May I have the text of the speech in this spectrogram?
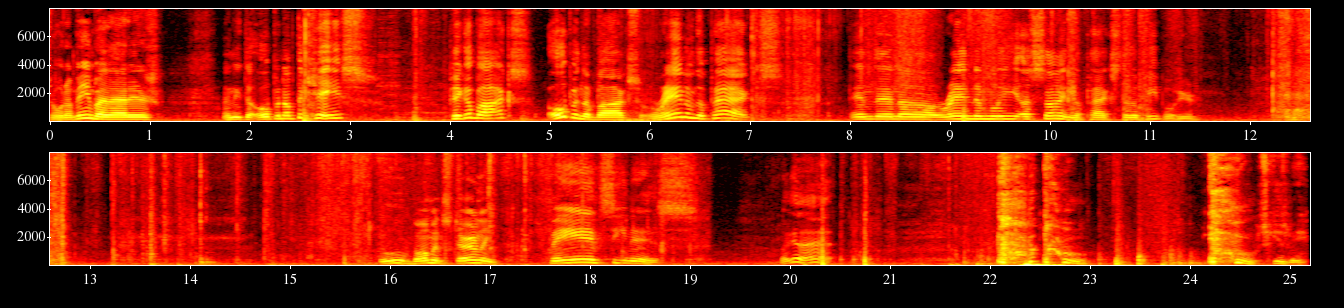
So what I mean by that is, I need to open up the case, pick a box, open the box, random the packs, and then uh, randomly assign the packs to the people here. Ooh, Bowman Sterling. Fanciness. Look at that. Excuse me.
